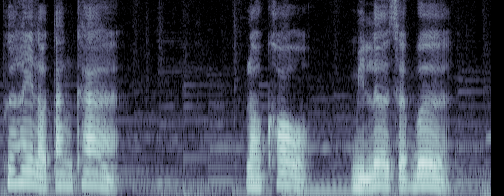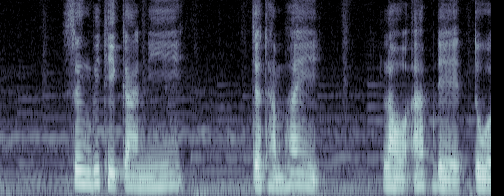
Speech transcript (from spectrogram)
เพื่อให้เราตั้งค่า local mirror server ซึ่งวิธีการนี้จะทำให้เราอัปเดตตัว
